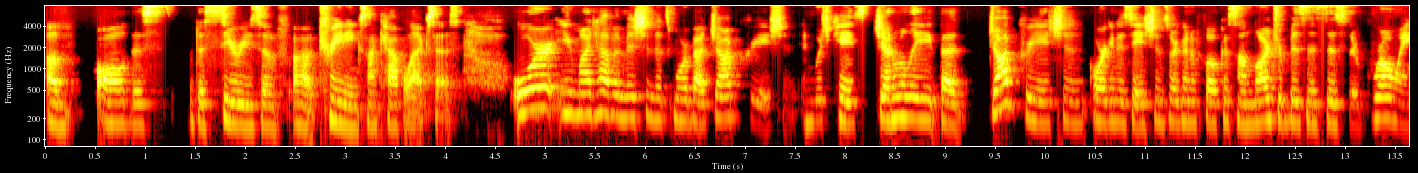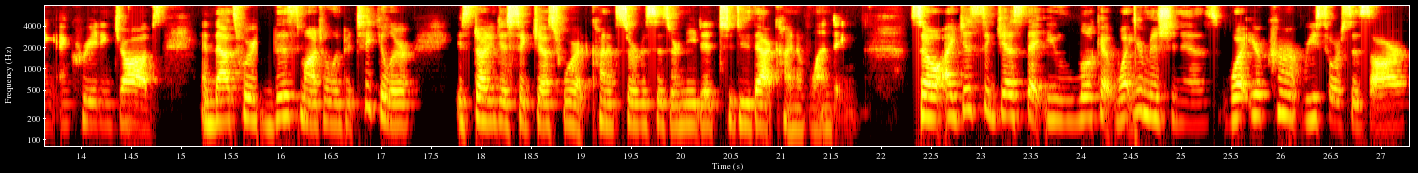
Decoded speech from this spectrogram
of all this, this series of uh, trainings on capital access. Or you might have a mission that's more about job creation, in which case, generally, the job creation organizations are going to focus on larger businesses that are growing and creating jobs. And that's where this module in particular is starting to suggest what kind of services are needed to do that kind of lending. So I just suggest that you look at what your mission is, what your current resources are,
